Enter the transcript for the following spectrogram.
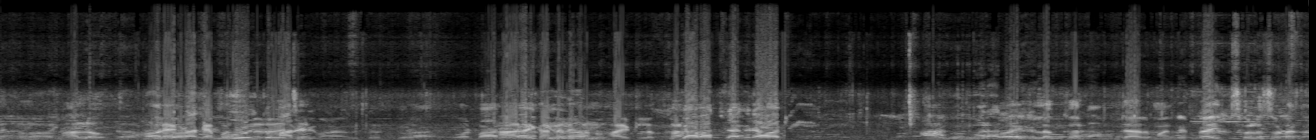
দেখুন ভালো ব্ল্যাক ক্যাপোচিনো রয়েছে। আর এখানে দেখুন হোয়াইট লক্ষা হোয়াইট লক্ষা যার মার্কেট প্রাইস ষোলোশো টাকা।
